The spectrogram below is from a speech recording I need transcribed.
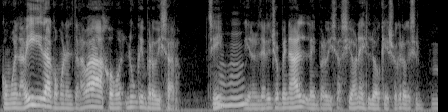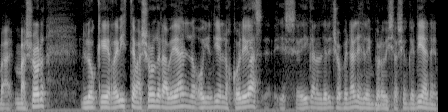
como en la vida, como en el trabajo, nunca improvisar. ¿sí? Y en el derecho penal la improvisación es lo que yo creo que es el mayor, lo que reviste mayor gravedad hoy en día en los colegas eh, se dedican al derecho penal es la improvisación que tienen.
